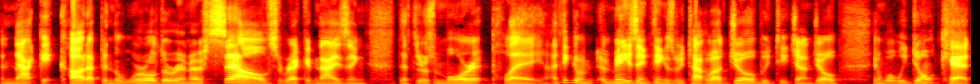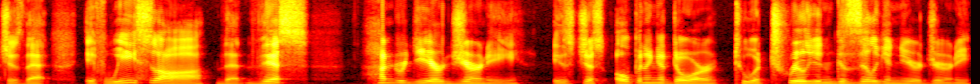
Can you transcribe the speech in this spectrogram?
and not get caught up in the world or in ourselves, recognizing that there's more at play. I think amazing thing is we talk about Job, we teach on Job, and what we don't catch is that if we saw that this hundred year journey is just opening a door to a trillion gazillion year journey,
